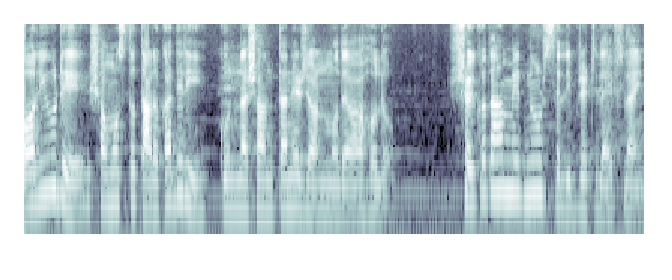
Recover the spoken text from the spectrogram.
বলিউডে সমস্ত তারকাদেরই কন্যা সন্তানের জন্ম দেওয়া হলো। Saikat Ahmed Noor, celebrity lifeline.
